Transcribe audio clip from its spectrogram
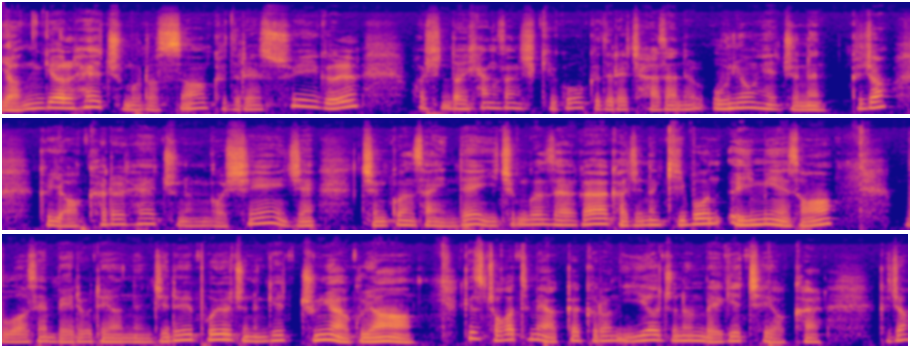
연결해 줌으로써 그들의 수익을 훨씬 더 향상시키고 그들의 자산을 운용해 주는 그죠? 그 역할을 해 주는 것이 이제 증권사인데 이 증권사가 가지는 기본 의미에서 무엇에 매료되었는지를 보여주는 게 중요하고요. 그래서 저 같으면 아까 그런 이어주는 매개체 역할, 그죠?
